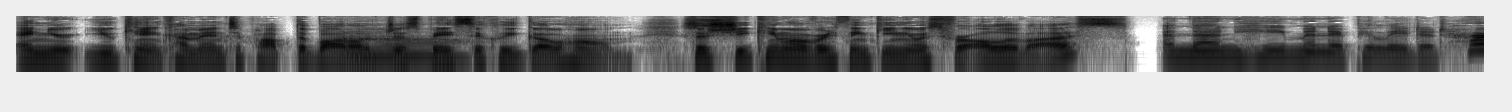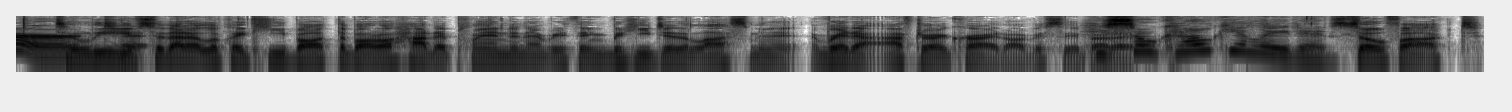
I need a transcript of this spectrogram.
And you're, you can't come in to pop the bottle, just Oh. basically go home. So she came over thinking it was for all of us and then he manipulated her to leave so that it looked like he bought the bottle, had it planned and everything, but he did it last minute, right after I cried, obviously, about He's it. so calculated. so fucked.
